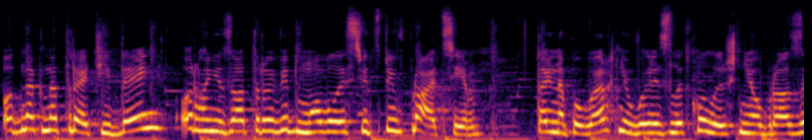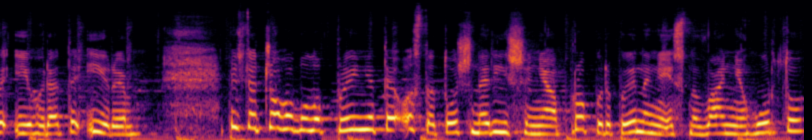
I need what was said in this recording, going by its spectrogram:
Однак на третій день організатори відмовились від співпраці. Та й на поверхню вилізли колишні образи Ігоря та Іри. Після чого було прийняте остаточне рішення про припинення існування гурту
